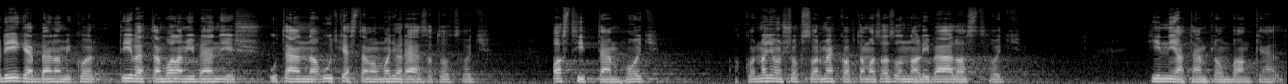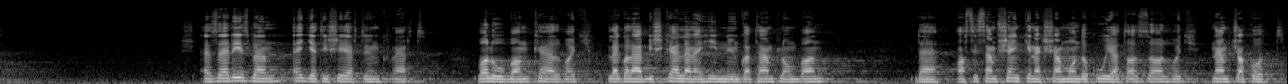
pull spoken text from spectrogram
régebben, amikor tévedtem valamiben, és utána úgy kezdtem a magyarázatot, hogy azt hittem, hogy, akkor nagyon sokszor megkaptam az azonnali választ, hogy hinni a templomban kell. És ezzel részben egyet is értünk, mert valóban kell, vagy legalábbis kellene hinnünk a templomban, de azt hiszem senkinek sem mondok újat azzal, hogy nem csak ott,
